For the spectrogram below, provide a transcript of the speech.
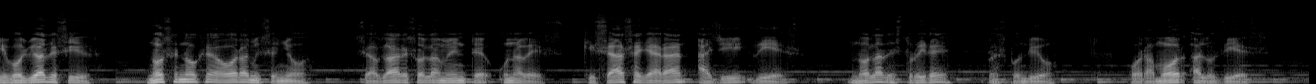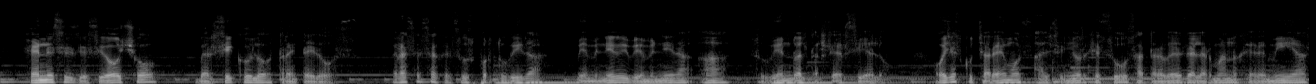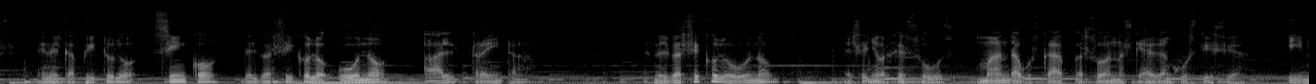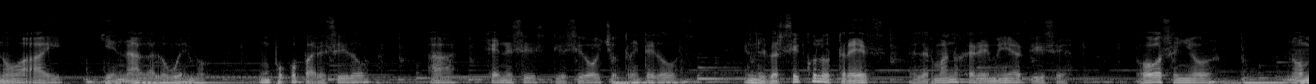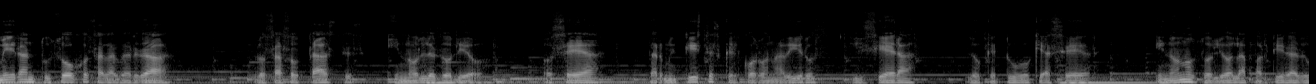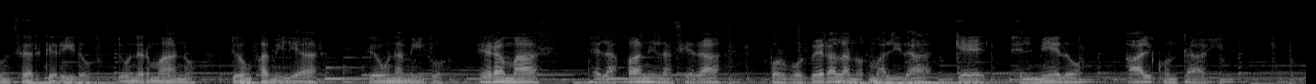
Y volvió a decir, No se enoje ahora mi señor, si hablare solamente una vez. Quizás hallarán allí diez. No la destruiré, respondió, por amor a los diez. Génesis 18, versículo 32. Gracias a Jesús por tu vida. Bienvenido y bienvenida a Subiendo al Tercer Cielo. Hoy escucharemos al Señor Jesús a través del hermano Jeremías en el capítulo 5 del versículo 1 al 30. En el versículo 1, el Señor Jesús manda a buscar personas que hagan justicia y no hay quien haga lo bueno. Un poco parecido a Génesis 18:32. En el versículo 3, el hermano Jeremías dice, Oh Señor, no miran tus ojos a la verdad, los azotaste y no les dolió. O sea, permitiste que el coronavirus hiciera lo que tuvo que hacer y no nos dolió la partida de un ser querido, de un hermano, de un familiar, de un amigo. Era más el afán y la ansiedad por volver a la normalidad que el miedo al contagio.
